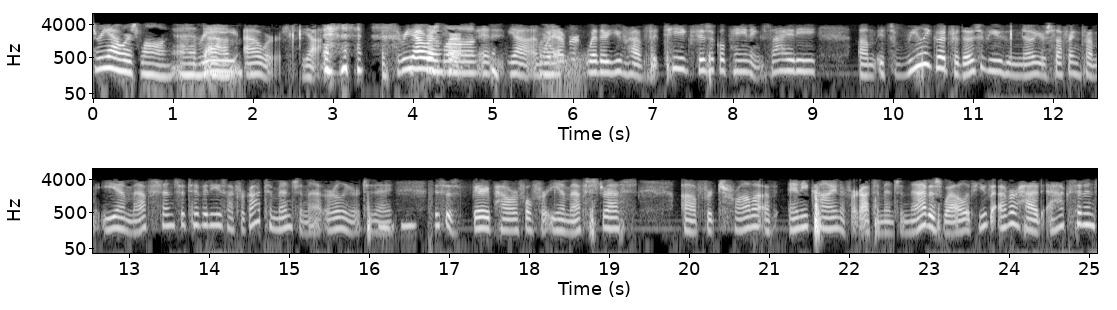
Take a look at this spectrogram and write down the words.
three hours long. And, three um, hours, yeah. three hours so long, and yeah, and right. whatever, whether you have fatigue, physical pain, anxiety, um, it's really good for those of you who know you're suffering from EMF sensitivities. I forgot to mention that earlier today. Mm-hmm. This is very powerful for EMF stress. Uh, for trauma of any kind, I forgot to mention that as well. If you've ever had accidents,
